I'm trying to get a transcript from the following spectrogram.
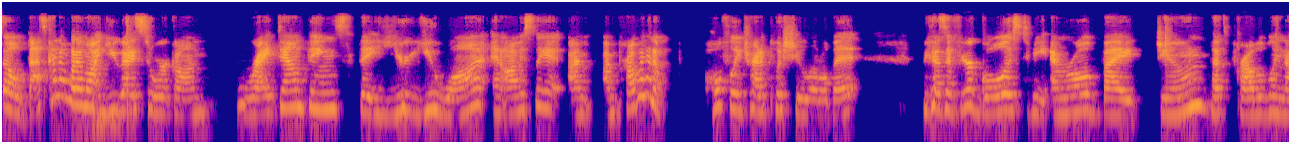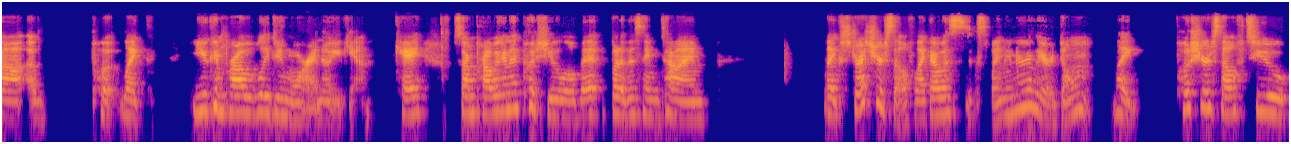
So that's kind of what I want you guys to work on. Write down things that you you want. And obviously I'm I'm probably gonna hopefully try to push you a little bit because if your goal is to be emerald by June, that's probably not a put like you can probably do more. I know you can. Okay. So I'm probably going to push you a little bit, but at the same time, like stretch yourself. Like I was explaining earlier, don't like push yourself to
